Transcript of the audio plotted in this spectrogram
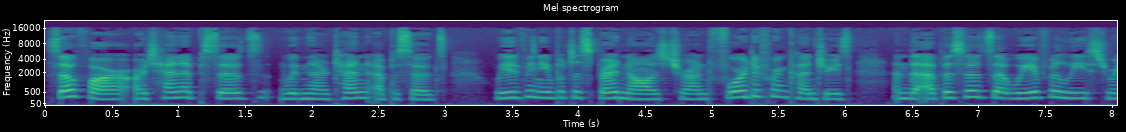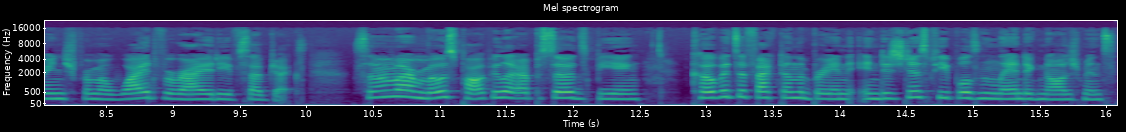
So far, our 10 episodes, within our 10 episodes, we have been able to spread knowledge to around four different countries, and the episodes that we have released range from a wide variety of subjects. Some of our most popular episodes being COVID's effect on the brain, Indigenous peoples and land acknowledgements,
